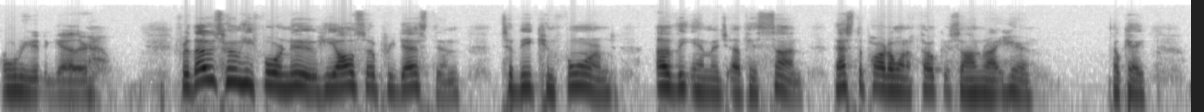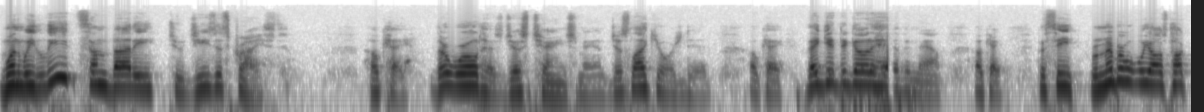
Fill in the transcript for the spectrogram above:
We'll read it together. For those whom he foreknew, he also predestined to be conformed of the image of his son. That's the part I want to focus on right here. Okay. When we lead somebody to Jesus Christ, okay, their world has just changed, man, just like yours did. Okay. They get to go to heaven now. Okay. But see, remember what we always talk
